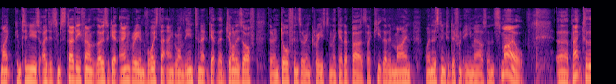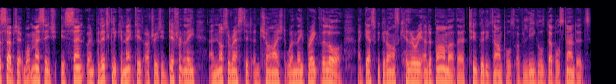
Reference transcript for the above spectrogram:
Mike continues. I did some study, found that those who get angry and voice that anger on the internet get their jollies off, their endorphins are increased, and they get a buzz. I keep that in mind when listening to different emails and smile. Uh, back to the subject. What message is sent when politically connected are treated differently and not arrested and charged when they break the law? I guess we could ask Hillary and Obama. They are two good examples of legal double standards.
